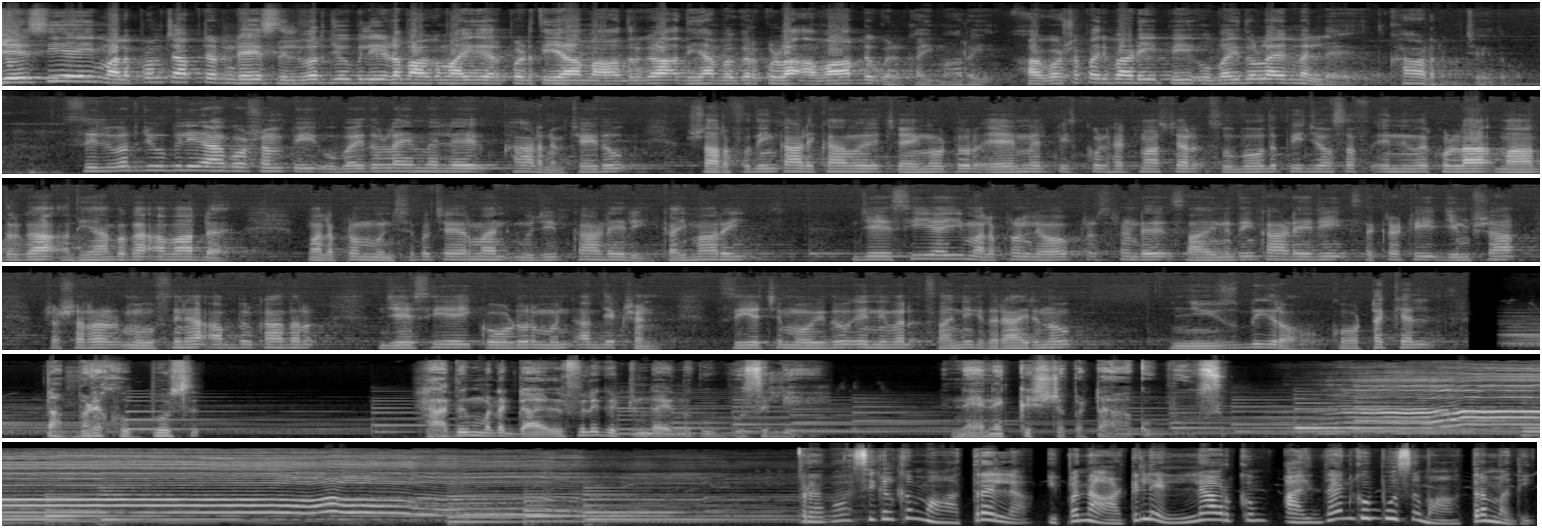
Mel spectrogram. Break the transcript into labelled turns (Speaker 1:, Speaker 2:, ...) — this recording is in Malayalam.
Speaker 1: ജെ സി ഐ മലപ്പുറം ചാപ്റ്ററിന്റെ സിൽവർ ജൂബിലിയുടെ ഭാഗമായി ഏർപ്പെടുത്തിയ മാതൃകാ അധ്യാപകർക്കുള്ള അവാർഡുകൾ കൈമാറി. ആഘോഷ പരിപാടി P Ubaidulla M L A ഉദ്ഘാടനം ചെയ്തു. സിൽവർ ജൂബിലി ആഘോഷം P Ubaidulla M L A ഉദ്ഘാടനം ചെയ്തു. Sharafuddin Kalikavu Chengottur A M L P school headmaster Subodh P Joseph എന്നിവർക്കുള്ള മാതൃകാ അധ്യാപക award Malappuram municipal chairman Mujeeb Kaderi കൈമാറി. ജെ സി ഐ മലപ്പുറം ലോക president Zainuddin Kaderi secretary Jimsha treasurer Moosina Abdul Khader J C I Kodur മുൻ അധ്യക്ഷൻ സി എച്ച് മൊയ്തു എന്നിവർ സന്നിഹിതരായിരുന്നു. News bureau Kottakkal.
Speaker 2: നമ്മുടെ ഹുബൂസ്. അത് നമ്മുടെ ഗൾഫിൽ കിട്ടുണ്ടായിരുന്ന കുബൂസില്ലേ? നിനക്കിഷ്ടപ്പെട്ട ആ കുബൂസ്.
Speaker 3: പ്രവാസികൾക്ക് മാത്രല്ല ഇപ്പൊ നാട്ടിൽ എല്ലാവർക്കും അൽദാൻ കുബൂസ് മാത്രം മതി.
